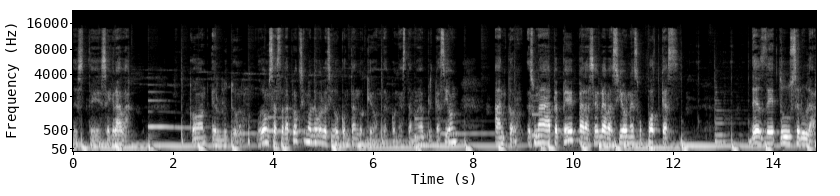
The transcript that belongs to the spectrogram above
este, se graba con el Bluetooth. Nos vemos hasta la próxima, luego les sigo contando qué onda con esta nueva aplicación Anchor. Es una app para hacer grabaciones o podcasts desde tu celular.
